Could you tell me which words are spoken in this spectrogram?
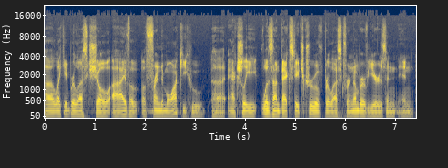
uh, like a burlesque show. Uh, I have a, a, friend in Milwaukee who uh, actually was on backstage crew of burlesque for a number of years, and and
